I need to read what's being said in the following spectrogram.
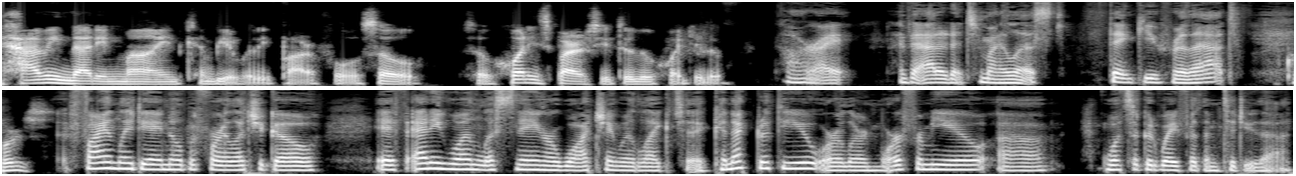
having that in mind can be really powerful. So, so what inspires you to do what you do? All right. I've added it to my list. Thank you for that. Of course. Finally, Daniel, before I let you go, if anyone listening or watching would like to connect with you or learn more from you, uh, what's a good way for them to do that?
